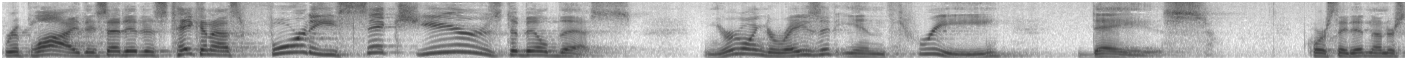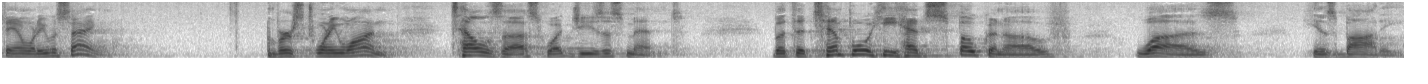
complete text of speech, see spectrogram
replied. They said, It has taken us 46 years to build this. And you're going to raise it in three days. Of course, they didn't understand what he was saying. Verse 21 tells us what Jesus meant. But the temple he had spoken of was his body.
